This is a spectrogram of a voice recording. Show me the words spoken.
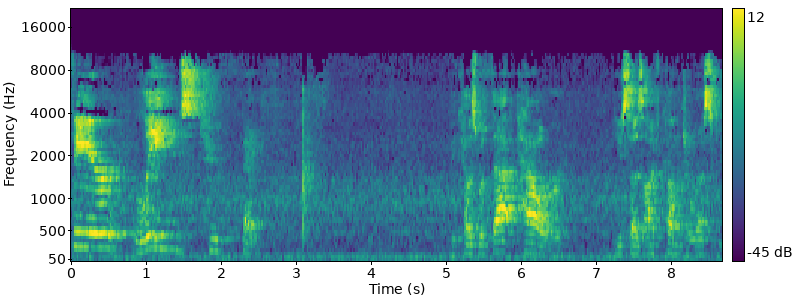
fear leads to faith. Because with that power, He says, I've come to rescue.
